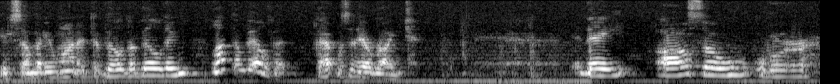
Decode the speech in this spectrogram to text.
If somebody wanted to build a building, let them build it. That was their right. They also were,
